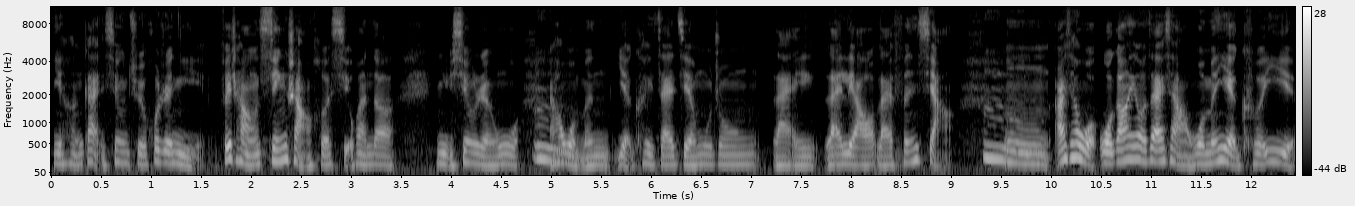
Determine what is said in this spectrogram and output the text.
你很感兴趣或者你非常欣赏和喜欢的女性人物，然后我们也可以在节目中来来聊来分享。嗯，而且我我刚刚也有在想，我们也可以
